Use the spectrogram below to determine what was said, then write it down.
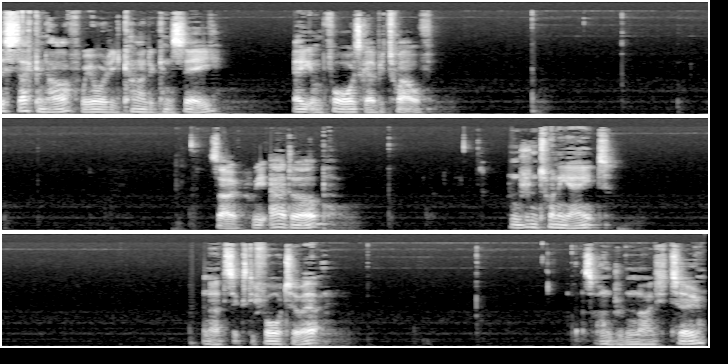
This second half, we already kind of can see 8 and 4 is going to be 12. So we add up 128 and add 64 to it, that's 192.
